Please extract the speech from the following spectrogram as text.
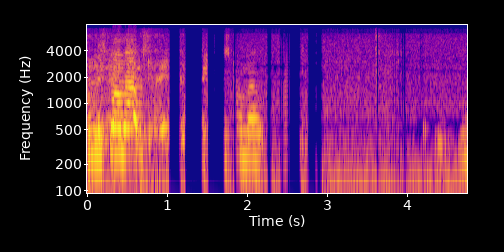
When this come out, this come out. But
